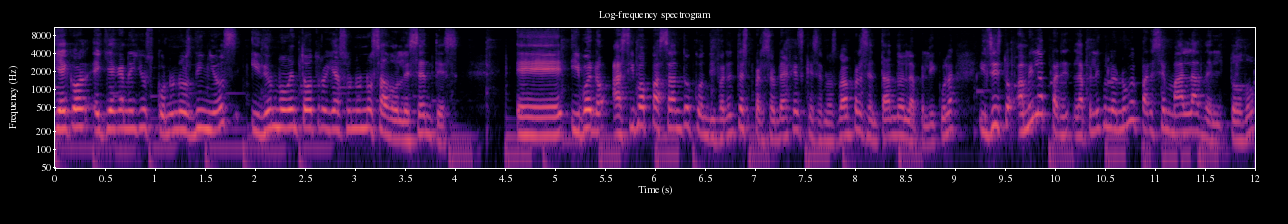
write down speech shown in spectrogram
eh, llegan ellos con unos niños y de un momento a otro ya son unos adolescentes. Eh, y bueno, así va pasando con diferentes personajes que se nos van presentando en la película. Insisto, a mí la, la película no me parece mala del todo.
